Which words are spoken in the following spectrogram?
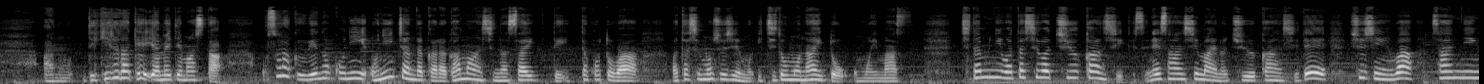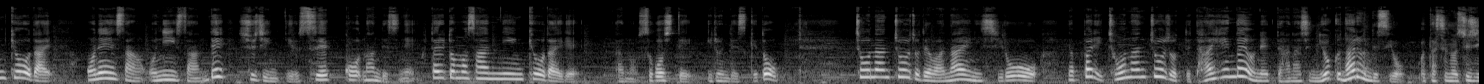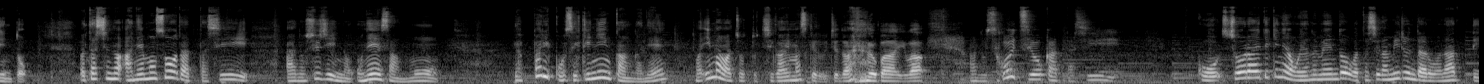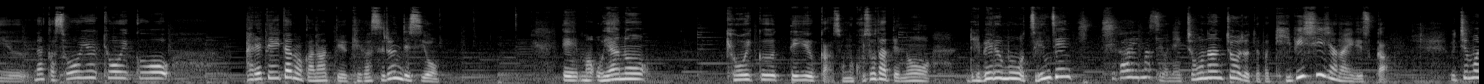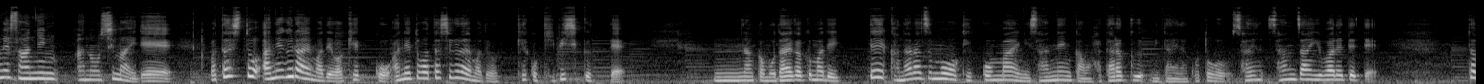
あのできるだけやめてました。おそらく上の子にお兄ちゃんだから我慢しなさいって言ったことは私も主人も一度もないと思います。ちなみに私は中間子ですね。3姉妹の中間子で主人は3人兄弟。お姉さんお兄さんで主人っていう末っ子なんですね2人とも3人兄弟であの過ごしているんですけど長男長女ではないにしろやっぱり長男長女って大変だよねって話によくなるんですよ私の主人と。私の姉もそうだったしあの主人のお姉さんもやっぱりこう責任感がね、まあ、今はちょっと違いますけどうちの姉の場合はあのすごい強かったしこう将来的には親の面倒を私が見るんだろうなっていうなんかそういう教育をされていたのかなっていう気がするんですよ。で、まあ、親の教育っていうかその子育てのレベルも全然違いますよね長男長女ってやっぱ厳しいじゃないですか。うちもね3人あの姉妹で私と姉ぐらいまでは結構姉と私ぐらいまでは結構厳しくってうんなんかもう大学まで行って必ずもう結婚前に3年間は働くみたいなことを散々言われてて。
